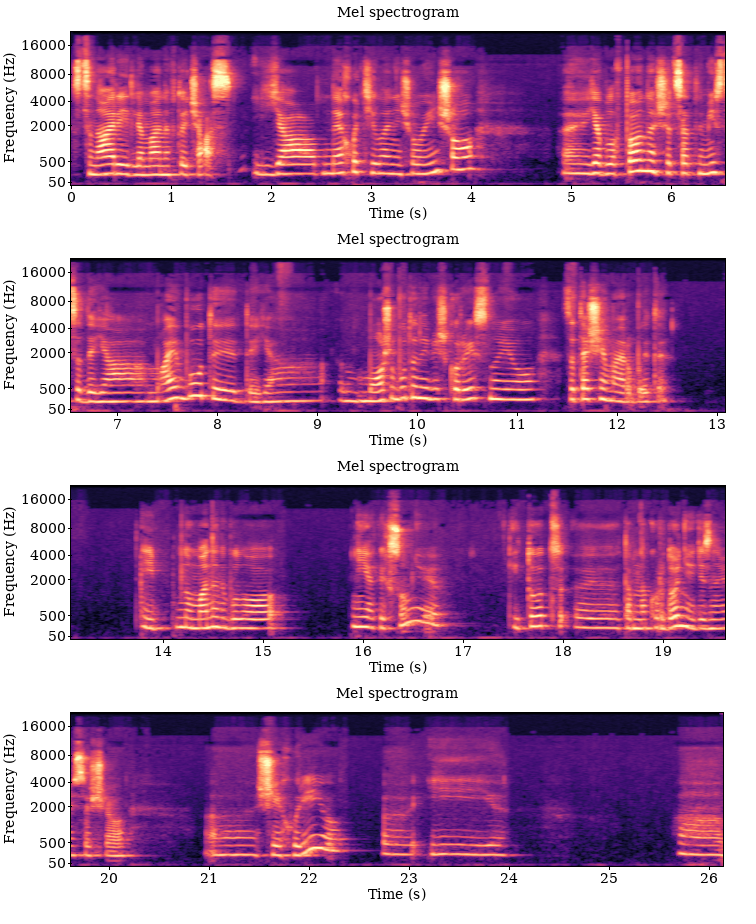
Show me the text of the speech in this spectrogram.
сценарій для мене в той час. Я не хотіла нічого іншого. Е, Я була впевнена, що це те місце, де я маю бути, де я можу бути найбільш корисною. Це те, що я маю робити. І ну, в мене не було ніяких сумнівів. І тут, е, там на кордоні, я дізнаюся, що, е, що я хворію, е, і е,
